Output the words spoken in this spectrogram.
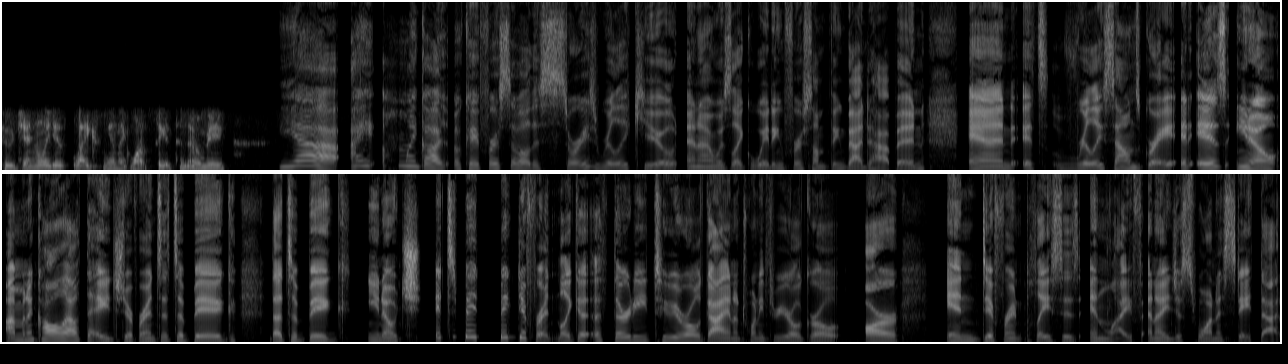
who is, likes me and like wants to get to know me. Yeah, I oh my gosh. Okay, first of all, this story is really cute and I was like waiting for something bad to happen and it's really sounds great. It is, you know, I'm going to call out the age difference. It's a big that's a big, you know, it's a big big different. Like a 32-year-old guy and a 23-year-old girl are in different places in life and I just want to state that.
